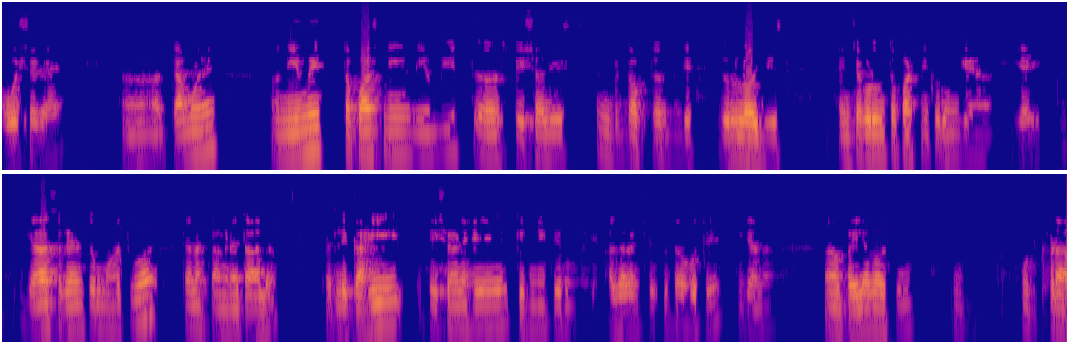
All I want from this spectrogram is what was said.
आवश्यक आहे. त्यामुळे नियमित तपासणी नियमित स्पेशालिस्ट डॉक्टर म्हणजे युरोलॉजिस्ट यांच्याकडून तपासणी करून घेणं या- या सगळ्यांचं महत्त्व त्यांना सांगण्यात आलं. त्यातले काही पेशंट हे किडनीचे म्हणजे आजारांचे सुद्धा होते की ज्यांना पहिल्यापासून मुतखडा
